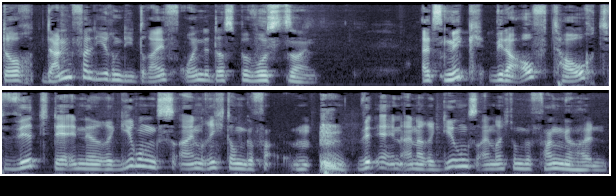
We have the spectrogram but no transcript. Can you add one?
doch dann verlieren die drei Freunde das Bewusstsein. Als Nick wieder auftaucht, wird der in der Regierungseinrichtung wird er in einer Regierungseinrichtung gefangen gehalten.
